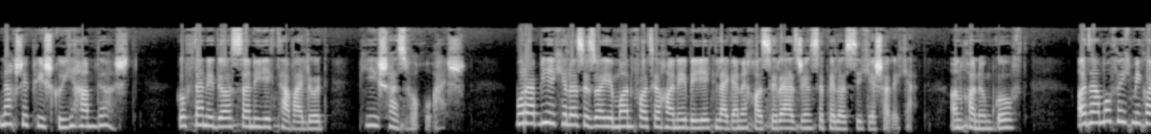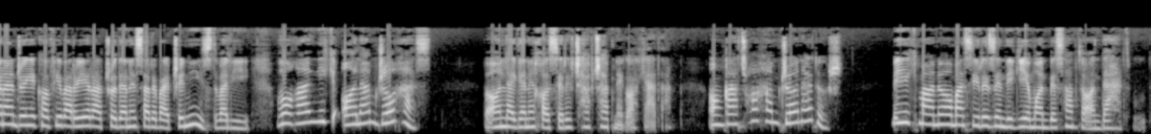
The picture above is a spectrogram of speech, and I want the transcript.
نقش پیشگویی هم داشت. گفتن داستان یک تولد پیش از وقوعش. مربی کلاس زایمان فاتحانه به یک لگن خاصره از جنس پلاستیک اشاره کرد. آن خانم گفت آدما فکر می‌کنن جای کافی برای رد شدن سر بچه نیست ولی واقعا یک عالم جا هست. به آن لگن خاصره چپ چپ نگاه کردم. آنقدرها هم جا نداشت. به یک معنا مسیر زندگیمان به سمت آن درد بود.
